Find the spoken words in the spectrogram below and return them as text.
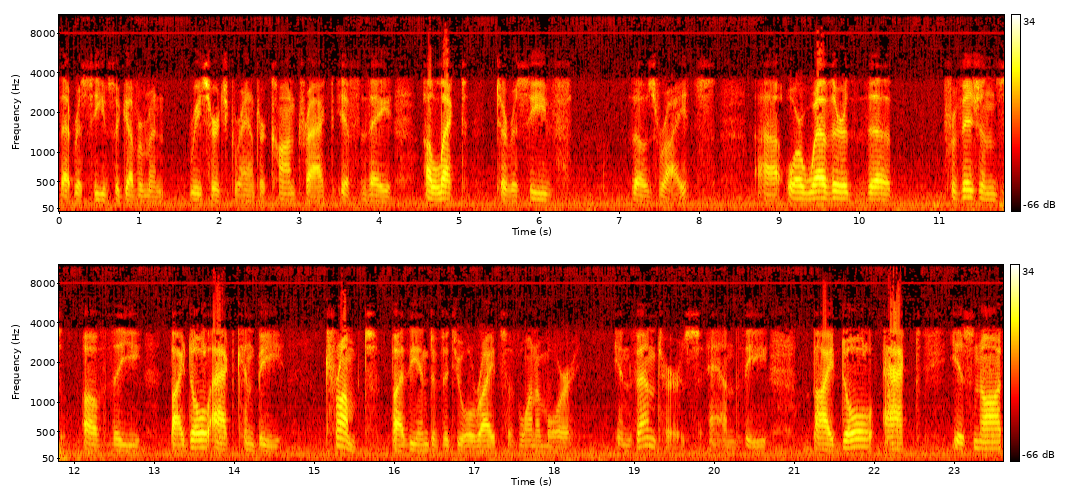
that receives a government research grant or contract if they elect to receive those rights, uh, or whether the provisions of the Bayh-Dole Act can be trumped by the individual rights of one or more inventors. And the Bayh-Dole Act is not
